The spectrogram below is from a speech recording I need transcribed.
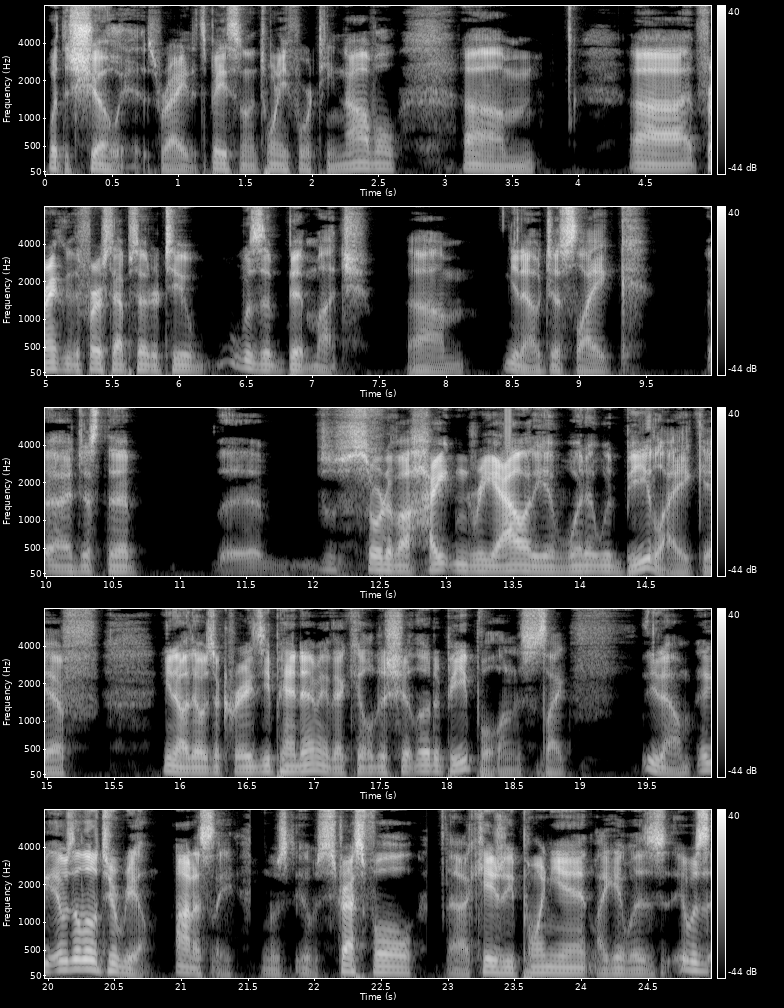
what the show is, right? It's based on a 2014 novel. Um, uh, frankly, the first episode or two was a bit much. Um, you know, just like uh, just the uh, sort of a heightened reality of what it would be like if you know there was a crazy pandemic that killed a shitload of people, and it's just like you know it, it was a little too real. Honestly, it was it was stressful, uh, occasionally poignant. Like it was it was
